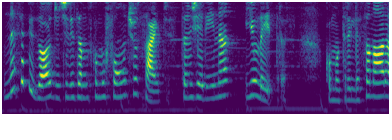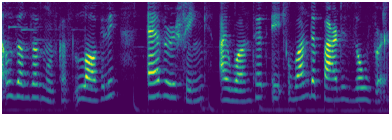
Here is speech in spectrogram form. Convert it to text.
Nesse episódio, utilizamos como fonte os sites Tangerina e o Letras. Como trilha sonora, usamos as músicas Lovely, Everything I Wanted e When the Party's Over,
